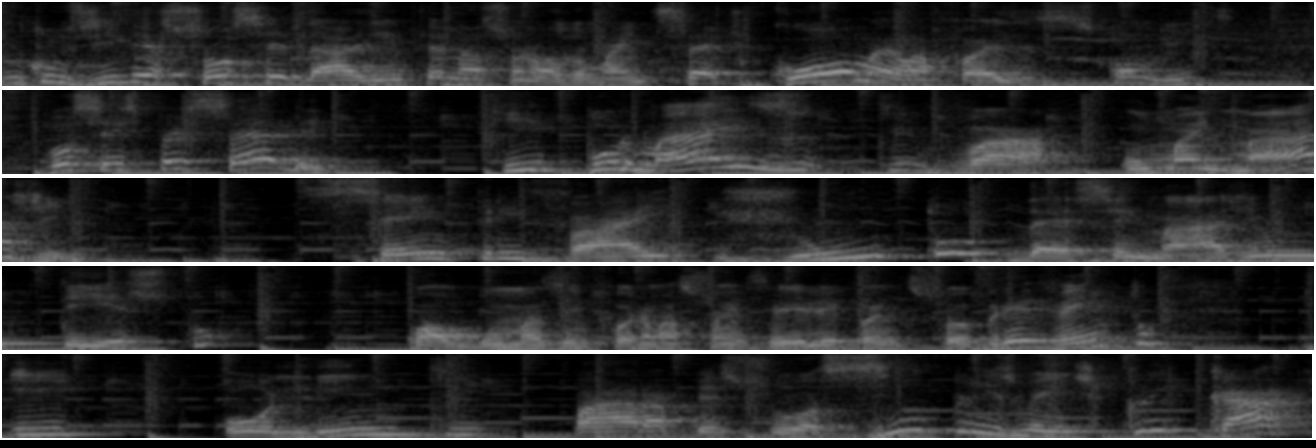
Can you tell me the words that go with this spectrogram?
inclusive a Sociedade Internacional do Mindset, como ela faz esses convites, vocês percebem que por mais que vá uma imagem, sempre vai junto dessa imagem um texto com algumas informações relevantes sobre o evento e o link para a pessoa simplesmente clicar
